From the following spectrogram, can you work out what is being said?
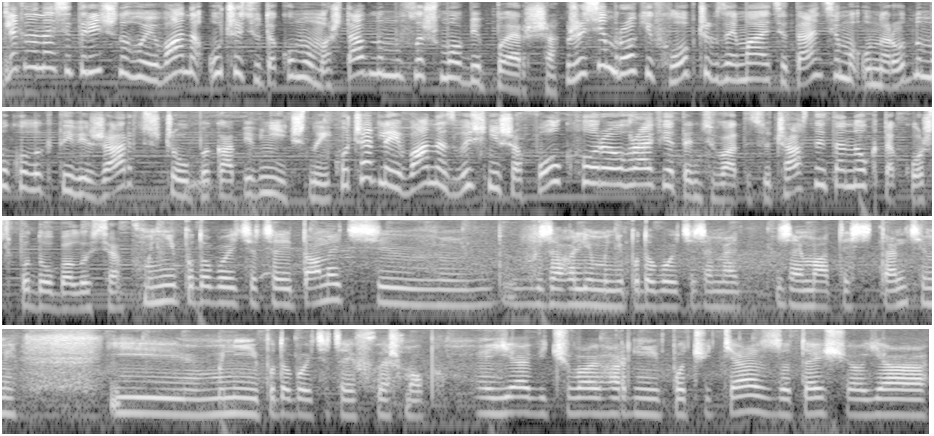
Для 12-річного Івана участь у такому масштабному флешмобі перша. Вже сім років хлопчик займається танцями у народному колективі Жарт, що у ПК Північний. Хоча для Івана звичніша фолк-хореографія, танцювати сучасний танок також сподобалося. Мені подобається цей танець. е, Взагалі мені подобається займатися танцями, і мені подобається цей флешмоб. Я відчуваю гарні почуття за те, що я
